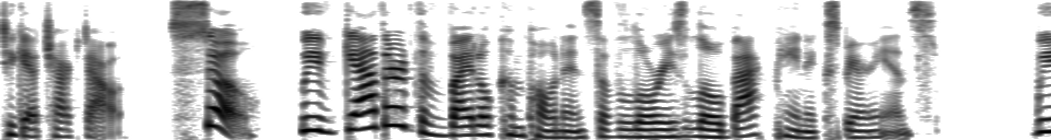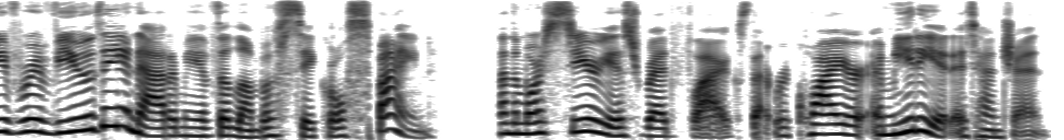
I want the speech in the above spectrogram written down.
to get checked out. So, we've gathered the vital components of Lori's low back pain experience. We've reviewed the anatomy of the lumbosacral spine and the more serious red flags that require immediate attention.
